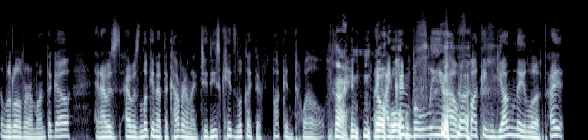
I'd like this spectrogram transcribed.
a little over a month ago. And I was I was looking at the cover and I'm like, dude, these kids look like they're fucking 12. I Like, know. I couldn't believe how fucking young they looked. I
